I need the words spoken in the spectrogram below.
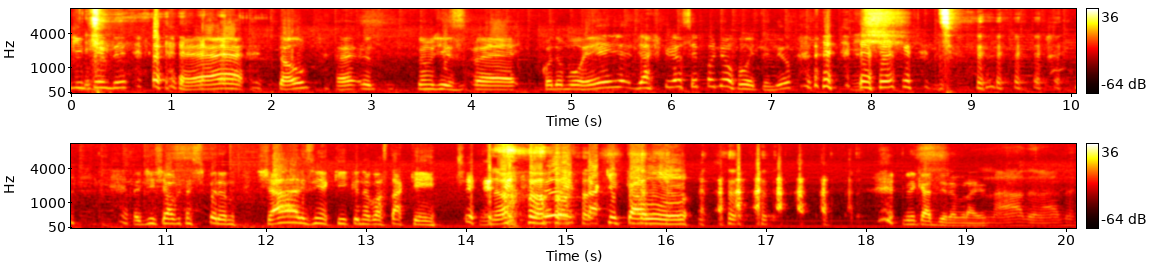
que entender. é, então, é, eu, como diz, é, quando eu morrer, já acho que já sei pra onde eu vou, entendeu? Eu disse algo que tá se esperando. Charles, vem aqui que o negócio tá quente. Não. Eita, que calor! Brincadeira, Brian. Nada, nada.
